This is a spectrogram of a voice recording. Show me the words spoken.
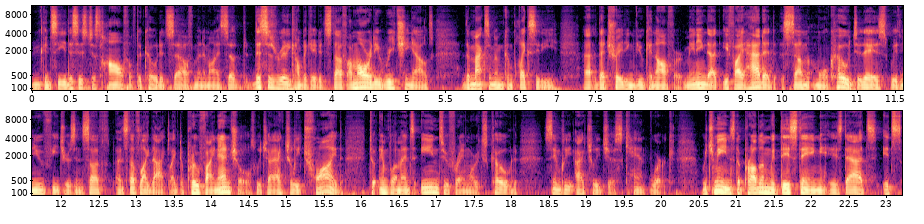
you can see this is just half of the code itself minimized. So this is really complicated stuff. I'm already reaching out the maximum complexity uh, that TradingView can offer. Meaning that if I added some more code to this with new features and stuff and stuff like that, like the Pro Financials, which I actually tried to implement into Frameworks code, simply actually just can't work. Which means the problem with this thing is that it's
